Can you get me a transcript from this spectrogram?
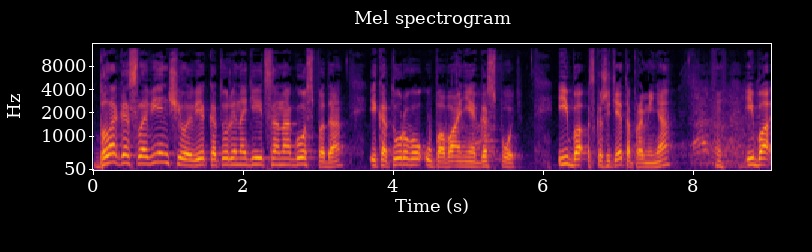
Благословен человек, который надеется на Господа, и которого упование Господь. Ибо, скажите, это про меня? Ибо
